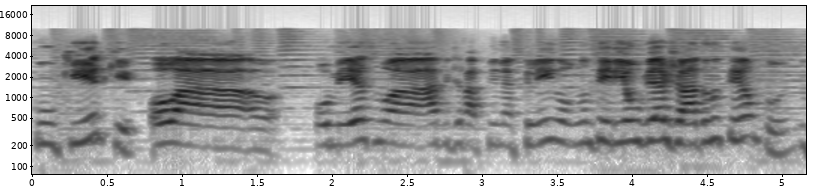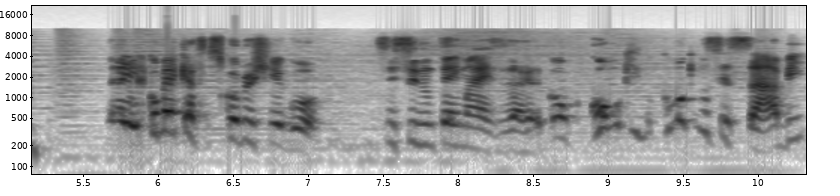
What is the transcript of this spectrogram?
com o Kirk ou, a, ou mesmo a ave de rapina Klingon não teriam viajado no tempo. E como é que a Discovery chegou? Se, se não tem mais. Como, como, que, como que você sabe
